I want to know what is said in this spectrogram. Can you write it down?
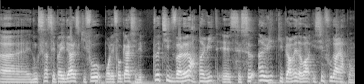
Euh, donc ça c'est pas idéal, ce qu'il faut pour les focales c'est des petites valeurs 1.8 et c'est ce 1.8 qui permet d'avoir ici le flou d'arrière-plan.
